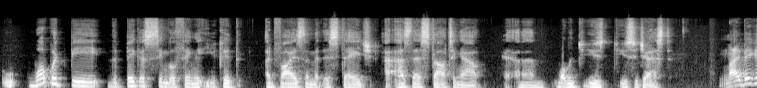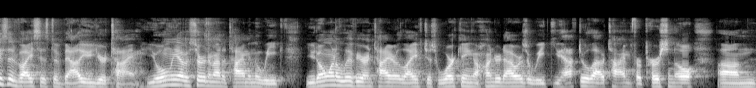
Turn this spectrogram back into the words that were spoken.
what would be the biggest single thing that you could advise them at this stage as they're starting out? Um, what would you, you suggest? My biggest advice is to value your time. You only have a certain amount of time in the week. You don't want to live your entire life just working 100 hours a week. You have to allow time for personal, um,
